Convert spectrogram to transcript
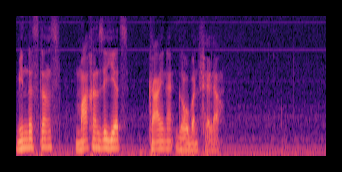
Mindestens machen Sie jetzt keine groben Fehler.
